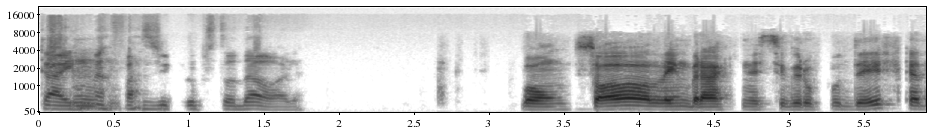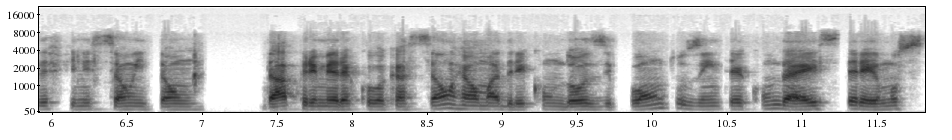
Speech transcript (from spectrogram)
Cair uhum. na fase de grupos toda hora. Bom, só lembrar que nesse grupo D fica a definição, então, da primeira colocação, Real Madrid com 12 pontos, Inter com 10. Teremos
